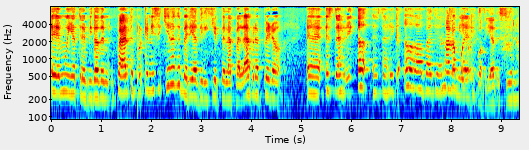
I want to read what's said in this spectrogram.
eh, muy atrevido de mi parte porque ni siquiera debería dirigirte la palabra, pero eh, está rica, está rica. Oh, vaya, no, No lo sabía puedo que podía decirlo.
